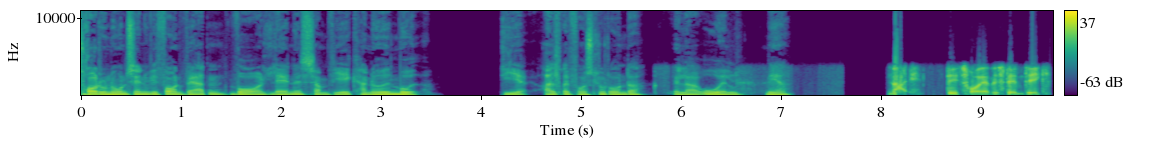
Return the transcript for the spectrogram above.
Tror du nogensinde, vi får en verden, hvor lande, som vi ikke har noget imod, de aldrig får slutrunder eller OL mere? Nej, det tror jeg bestemt ikke.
